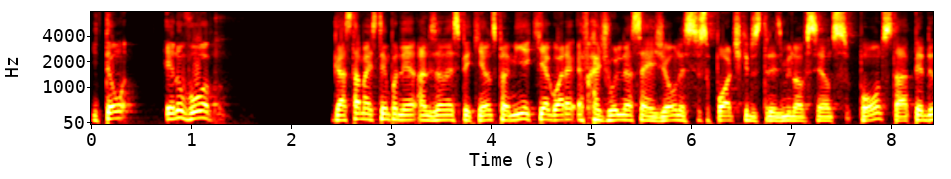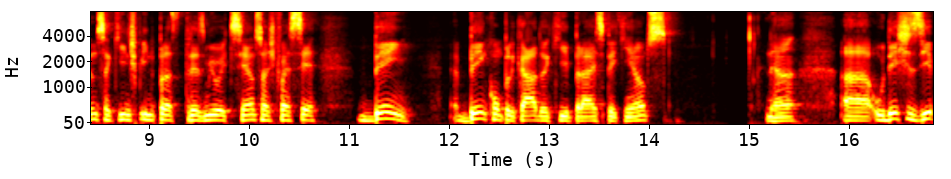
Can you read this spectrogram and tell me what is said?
Então, eu não vou gastar mais tempo analisando a SP500, para mim aqui agora é ficar de olho nessa região, nesse suporte aqui dos 3.900 pontos, tá? Perdendo isso aqui, indo para 3.800, acho que vai ser bem, bem complicado aqui para a SP500, né? Uh, o DXY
